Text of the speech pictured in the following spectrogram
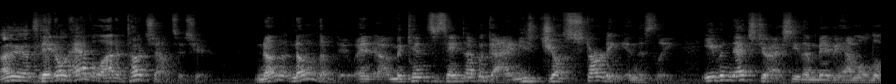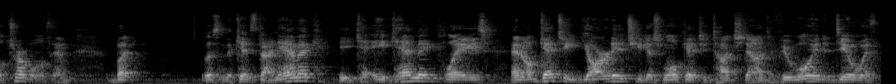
I think that's they don't have a lot of touchdowns this year. None, of- none of them do. And uh, McKinnon's the same type of guy, and he's just starting in this league. Even next year, I see them maybe having a little trouble with him. But listen, the kid's dynamic. He can, he can make plays, and he'll get you yardage. He just won't get you touchdowns. If you're willing to deal with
